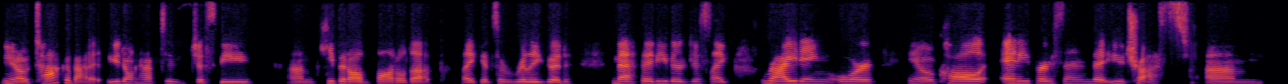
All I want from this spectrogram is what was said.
you know, talk about it. You don't have to just be um, keep it all bottled up. Like it's a really good method, either just like writing or you know call any person that you trust. Um,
